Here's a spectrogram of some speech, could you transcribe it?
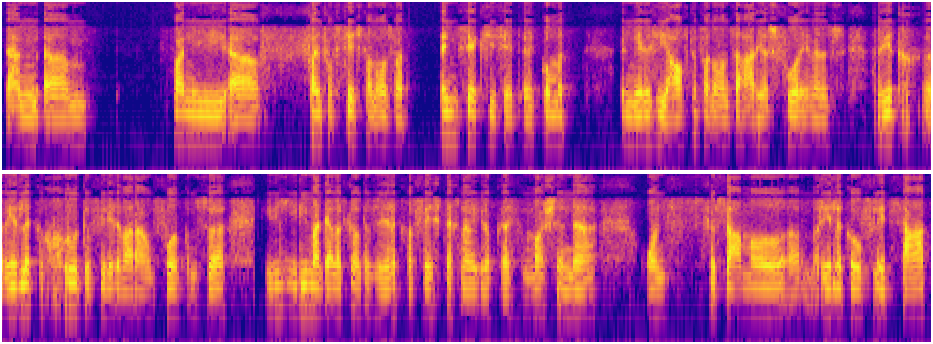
dan ehm um, van die uh vyf of ses van ons wat tuinseksies het uh, kom dit in meer as die helfte van ons areas voor en dit is red, redelike groot hoeveelhede wat daar voorkom so hierdie hierdie Mandela skuld is redelik gevestig nou hier op Kirstenbosch en uh, ons versamel um, redelike hoeveelheid saad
